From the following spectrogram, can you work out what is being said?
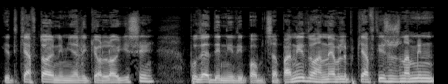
Γιατί και αυτό είναι μια δικαιολόγηση που δεν την είδε η Πόπη Τσαπανίδου. Αν έβλεπε και αυτή, ίσως να μην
